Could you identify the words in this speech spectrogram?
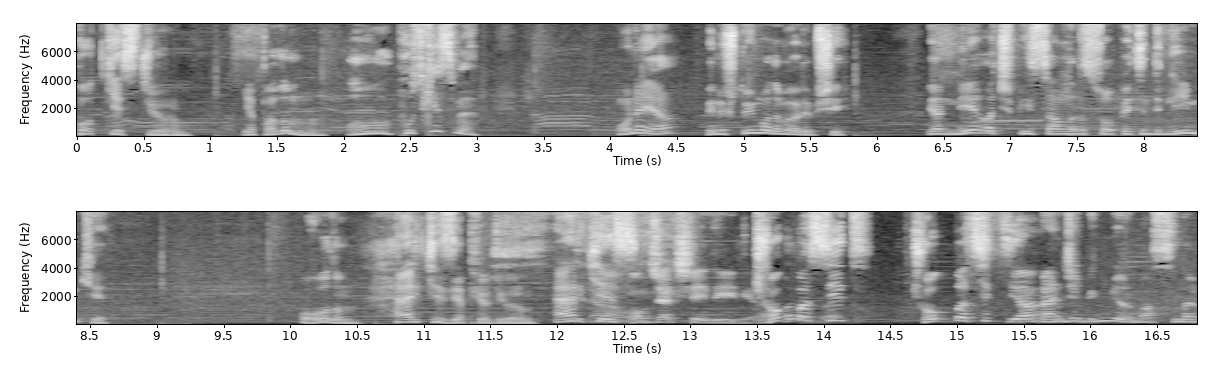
Podcast diyorum. Yapalım mı? Aa podcast mi? O ne ya? Ben hiç duymadım öyle bir şey. Ya niye açıp insanların sohbetini dinleyeyim ki? Oğlum herkes yapıyor diyorum. Herkes. olacak şey değil ya. Çok basit. Çok basit ya. Ya bence bilmiyorum aslında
